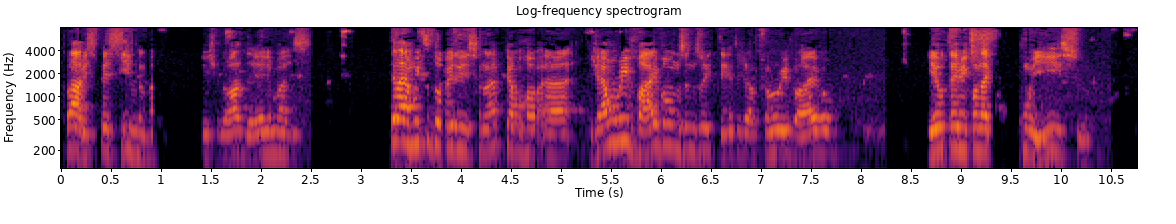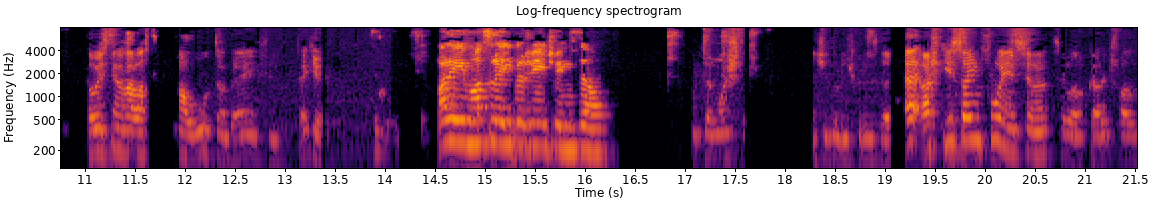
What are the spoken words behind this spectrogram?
claro específica mas a gente lá dele mas Sei lá, é muito doido isso, né? Porque é um, é, já é um revival nos anos 80, já foi um revival. E eu tenho me conectado com isso. Talvez tenha relação com a U também, enfim. Até aqui. Olha aí, mostra aí pra gente, então. Então, mostra. de curiosidade. É, acho que isso é influência, né? Sei lá, o cara que fala.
